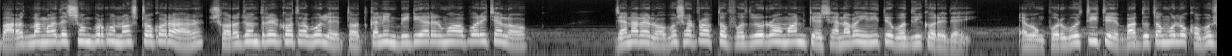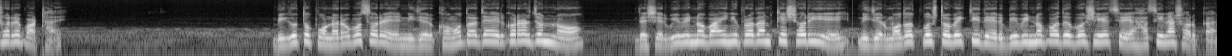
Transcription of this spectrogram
ভারত বাংলাদেশ সম্পর্ক নষ্ট করার ষড়যন্ত্রের কথা বলে তৎকালীন বিডিআরের মহাপরিচালক জেনারেল অবসরপ্রাপ্ত ফজলুর রহমানকে সেনাবাহিনীতে বদলি করে দেয় এবং পরবর্তীতে বাধ্যতামূলক অবসরে পাঠায়। বিগত পনেরো বছরে নিজের ক্ষমতা জাহির করার জন্য দেশের বিভিন্ন বাহিনী প্রধানকে সরিয়ে নিজের মদতপুষ্ট ব্যক্তিদের বিভিন্ন পদে বসিয়েছে হাসিনা সরকার।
